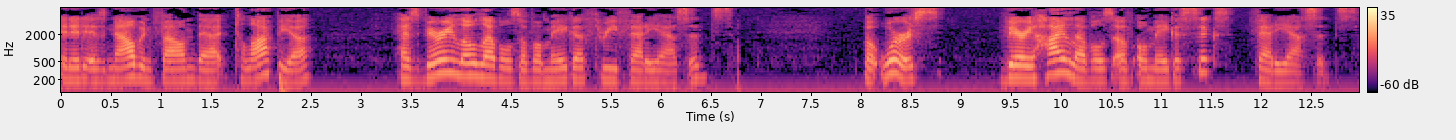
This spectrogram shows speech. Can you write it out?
and it has now been found that tilapia has very low levels of omega-3 fatty acids, but worse, very high levels of omega-6 fatty acids,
